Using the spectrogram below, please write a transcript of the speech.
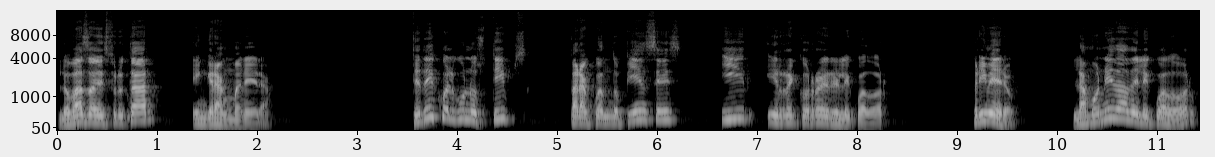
Lo vas a disfrutar en gran manera. Te dejo algunos tips para cuando pienses ir y recorrer el Ecuador. Primero, la moneda del Ecuador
